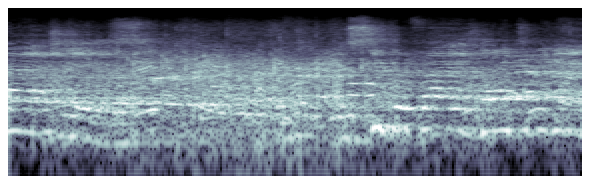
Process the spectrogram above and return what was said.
Ranches. The Super fight is going to begin.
